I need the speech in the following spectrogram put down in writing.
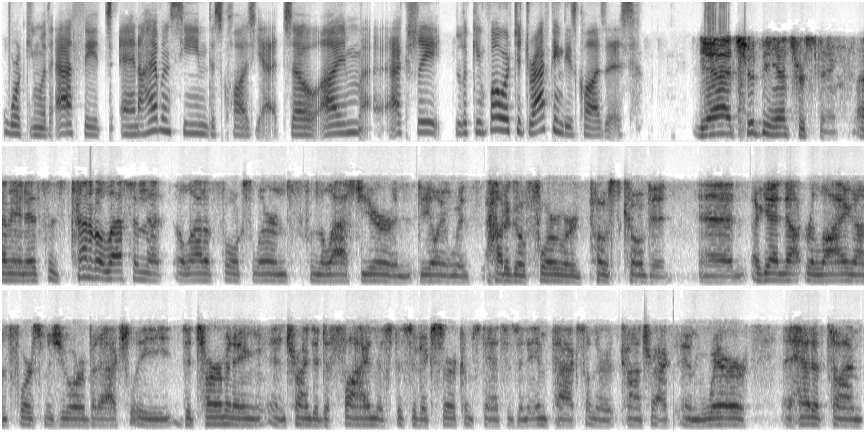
working with athletes, and I haven't seen this clause yet. So I'm actually looking forward to drafting these clauses. Yeah, it should be interesting. I mean, it's, it's kind of a lesson that a lot of folks learned from the last year in dealing with how to go forward post COVID. And again, not relying on force majeure, but actually determining and trying to define the specific circumstances and impacts on their contract and where ahead of time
